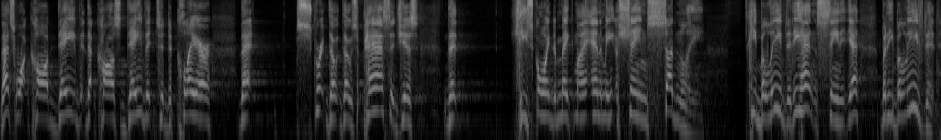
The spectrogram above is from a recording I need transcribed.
That's what caused David, that caused David to declare that script, those passages that he's going to make my enemy ashamed suddenly. He believed it. He hadn't seen it yet, but he believed it.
